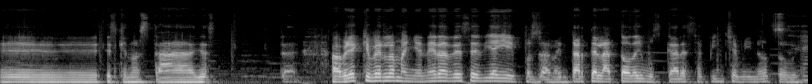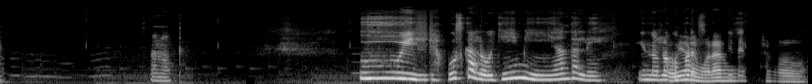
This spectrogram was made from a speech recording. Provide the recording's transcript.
eh, es que no está, ya está. Habría que ver la mañanera de ese día y pues aventártela toda y buscar ese pinche minuto, güey nota. Uy, búscalo, Jimmy, ándale. Y nos lo Voy a demorar mucho.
